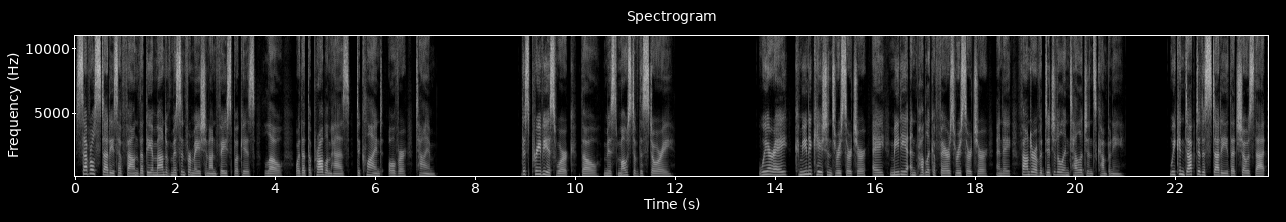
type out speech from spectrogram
Several studies have found that the amount of misinformation on Facebook is low, or that the problem has declined over time. This previous work, though, missed most of the story. We are a communications researcher, a media and public affairs researcher, and a founder of a digital intelligence company. We conducted a study that shows that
